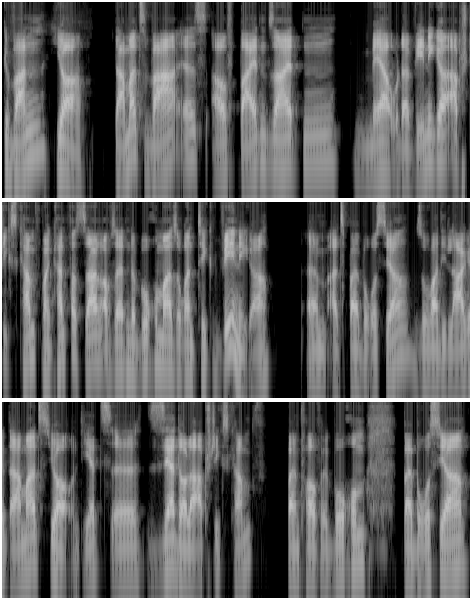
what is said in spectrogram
gewann. Ja, damals war es auf beiden Seiten mehr oder weniger Abstiegskampf. Man kann fast sagen, auf Seiten der Bochumer sogar ein Tick weniger ähm, als bei Borussia. So war die Lage damals. Ja, und jetzt äh, sehr doller Abstiegskampf beim VfL Bochum. Bei Borussia,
